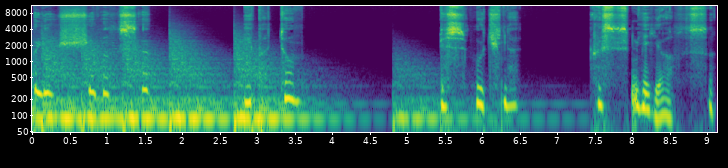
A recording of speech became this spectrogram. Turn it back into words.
сплющивался и потом беззвучно рассмеялся.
